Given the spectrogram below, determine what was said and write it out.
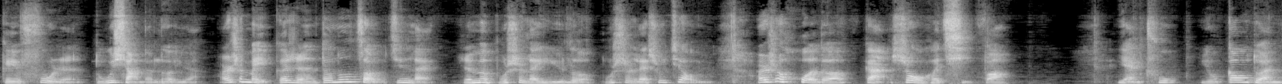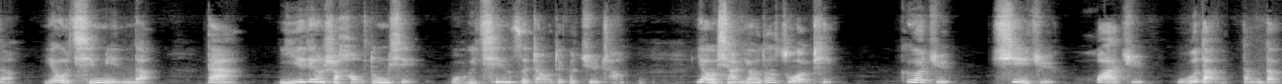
给富人独享的乐园。而是每个人都能走进来。人们不是来娱乐，不是来受教育，而是获得感受和启发。演出有高端的，也有亲民的，但一定是好东西。我会亲自找这个剧场，要想要的作品，歌剧、戏剧、话剧、舞蹈等等，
